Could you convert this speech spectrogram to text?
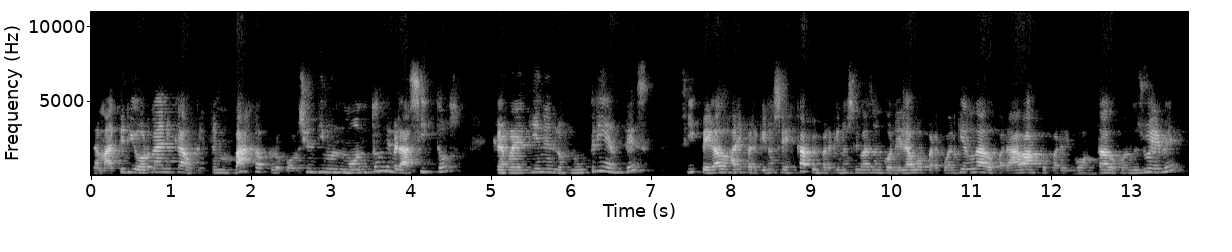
La materia orgánica, aunque está en baja proporción, tiene un montón de bracitos que retienen los nutrientes ¿sí? pegados ahí para que no se escapen, para que no se vayan con el agua para cualquier lado, para abajo, para el costado cuando llueve,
